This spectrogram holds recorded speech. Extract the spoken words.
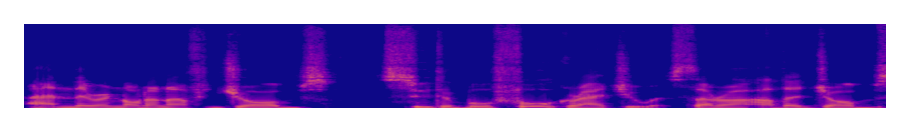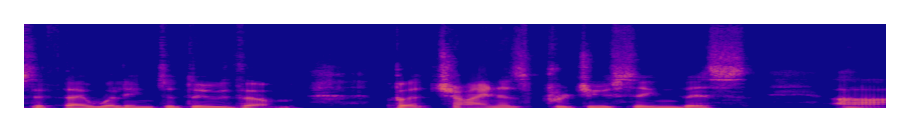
and there are not enough jobs suitable for graduates. There are other jobs if they're willing to do them. But China's producing this uh,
